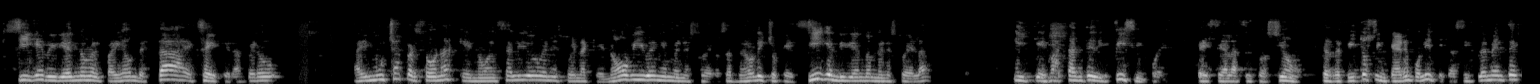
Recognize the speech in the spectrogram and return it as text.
sigues viviendo en el país donde estás, etcétera. Pero hay muchas personas que no han salido de Venezuela, que no viven en Venezuela, o sea, mejor dicho, que siguen viviendo en Venezuela y que es bastante difícil, pues, pese a la situación. Te repito, sin caer en política, simplemente,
